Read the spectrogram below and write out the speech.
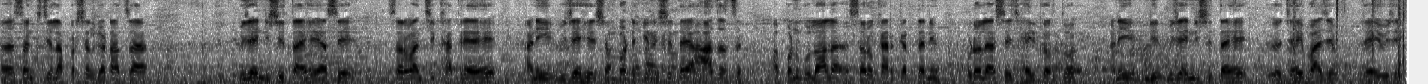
अ, संघ जिल्हा परिषद गटाचा विजय निश्चित आहे असे सर्वांची खात्री आहे आणि विजय हे शंभर टक्के निश्चित आहे. आजच आपण गुलाल सर्व कार्यकर्त्यांनी उडवलं असे जाहीर करतो आणि नि विजय निश्चित आहे. जय भाजप जय विजय.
